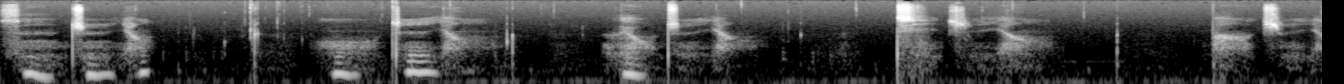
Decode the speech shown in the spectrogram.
四只羊，五只羊，六只羊，七只羊，八只羊，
